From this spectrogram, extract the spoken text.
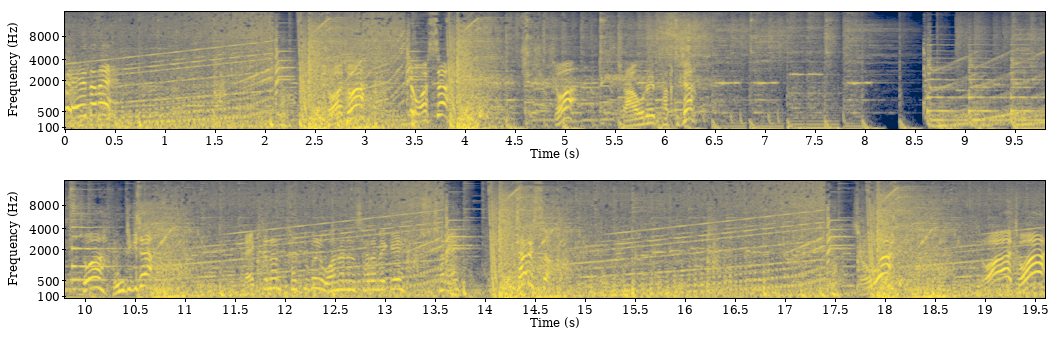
대단해. 좋아 좋아. 좋았어. 좋아. 좌우를 바꾸자. 좋아 움직이자 매끈한 팔뚝을 원하는 사람에게 추천해. 잘했어. 좋아. 좋아, 좋아.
